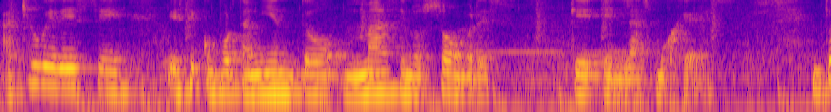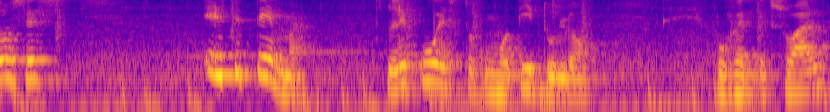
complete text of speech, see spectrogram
a qué obedece este comportamiento más en los hombres que en las mujeres. Entonces, este tema le he puesto como título buffet sexual,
